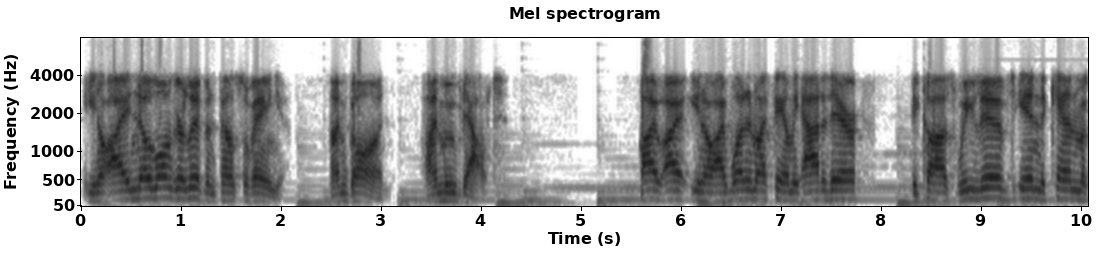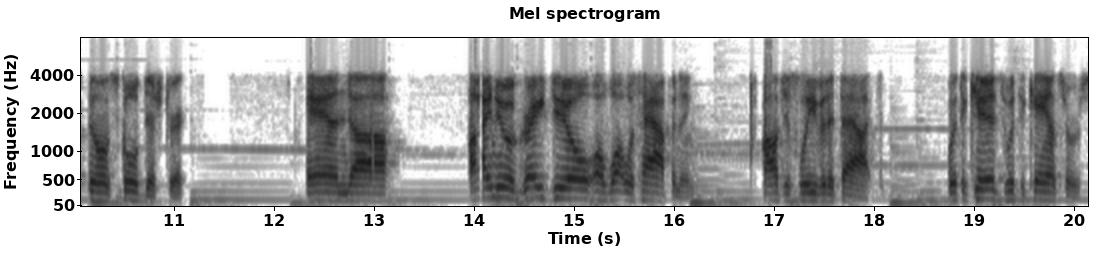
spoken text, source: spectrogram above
you know, I no longer live in Pennsylvania. I'm gone. I moved out. I, I you know, I wanted my family out of there because we lived in the Canon-McMillan School District. And uh, I knew a great deal of what was happening. I'll just leave it at that. With the kids with the cancers.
